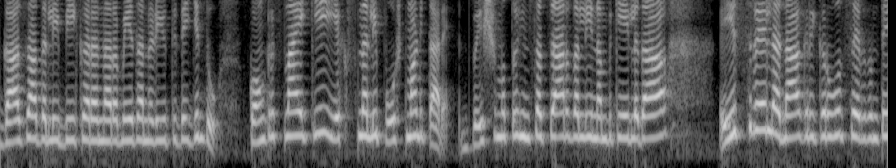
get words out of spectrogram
ಗಾಜಾದಲ್ಲಿ ಭೀಕರ ನರಮೇಧ ನಡೆಯುತ್ತಿದೆ ಎಂದು ಕಾಂಗ್ರೆಸ್ ನಾಯಕಿ ಎಕ್ಸ್ನಲ್ಲಿ ಪೋಸ್ಟ್ ಮಾಡಿದ್ದಾರೆ. ದ್ವೇಷ ಮತ್ತು ಹಿಂಸಾಚಾರದಲ್ಲಿ ನಂಬಿಕೆ ಇಲ್ಲದ ಇಸ್ರೇಲ್ ನಾಗರಿಕರು ಸೇರಿದಂತೆ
